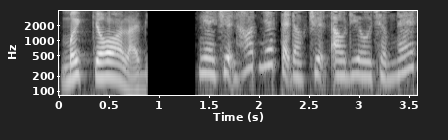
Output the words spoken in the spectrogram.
mới cho lại Nghe chuyện hot nhất tại đọc truyện audio.net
